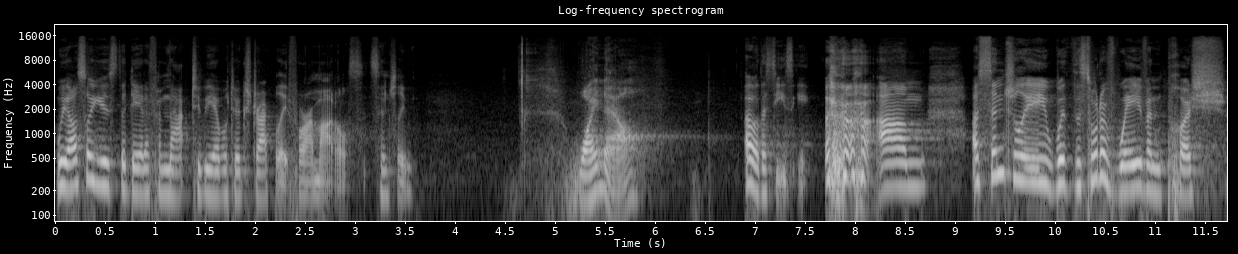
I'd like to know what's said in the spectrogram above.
We also use the data from that to be able to extrapolate for our models, essentially. Why now? Oh, that's easy. um, essentially, with the sort of wave and push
